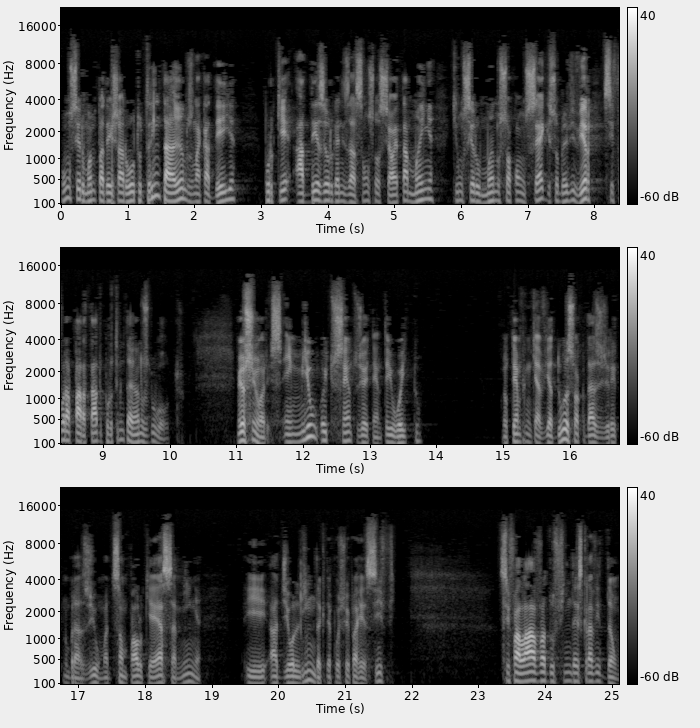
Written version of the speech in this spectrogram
um ser humano para deixar o outro 30 anos na cadeia, porque a desorganização social é tamanha que um ser humano só consegue sobreviver se for apartado por 30 anos do outro. Meus senhores, em 1888, no tempo em que havia duas faculdades de direito no Brasil, uma de São Paulo, que é essa minha, e a de Olinda, que depois foi para Recife, se falava do fim da escravidão.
